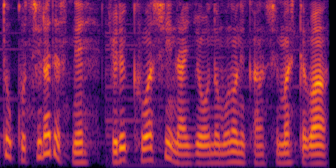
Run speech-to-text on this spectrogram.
あと、こちらですね、より詳しい内容のものに関しましては、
